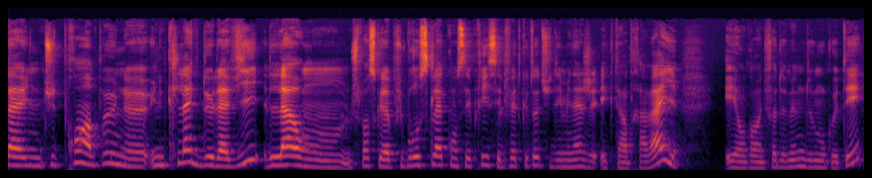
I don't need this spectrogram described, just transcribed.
une, tu te prends un peu une, une claque de la vie, là on, je pense que la plus grosse claque qu'on s'est pris, c'est le fait que toi tu déménages et que tu as un travail. Et encore une fois, de même de mon côté,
